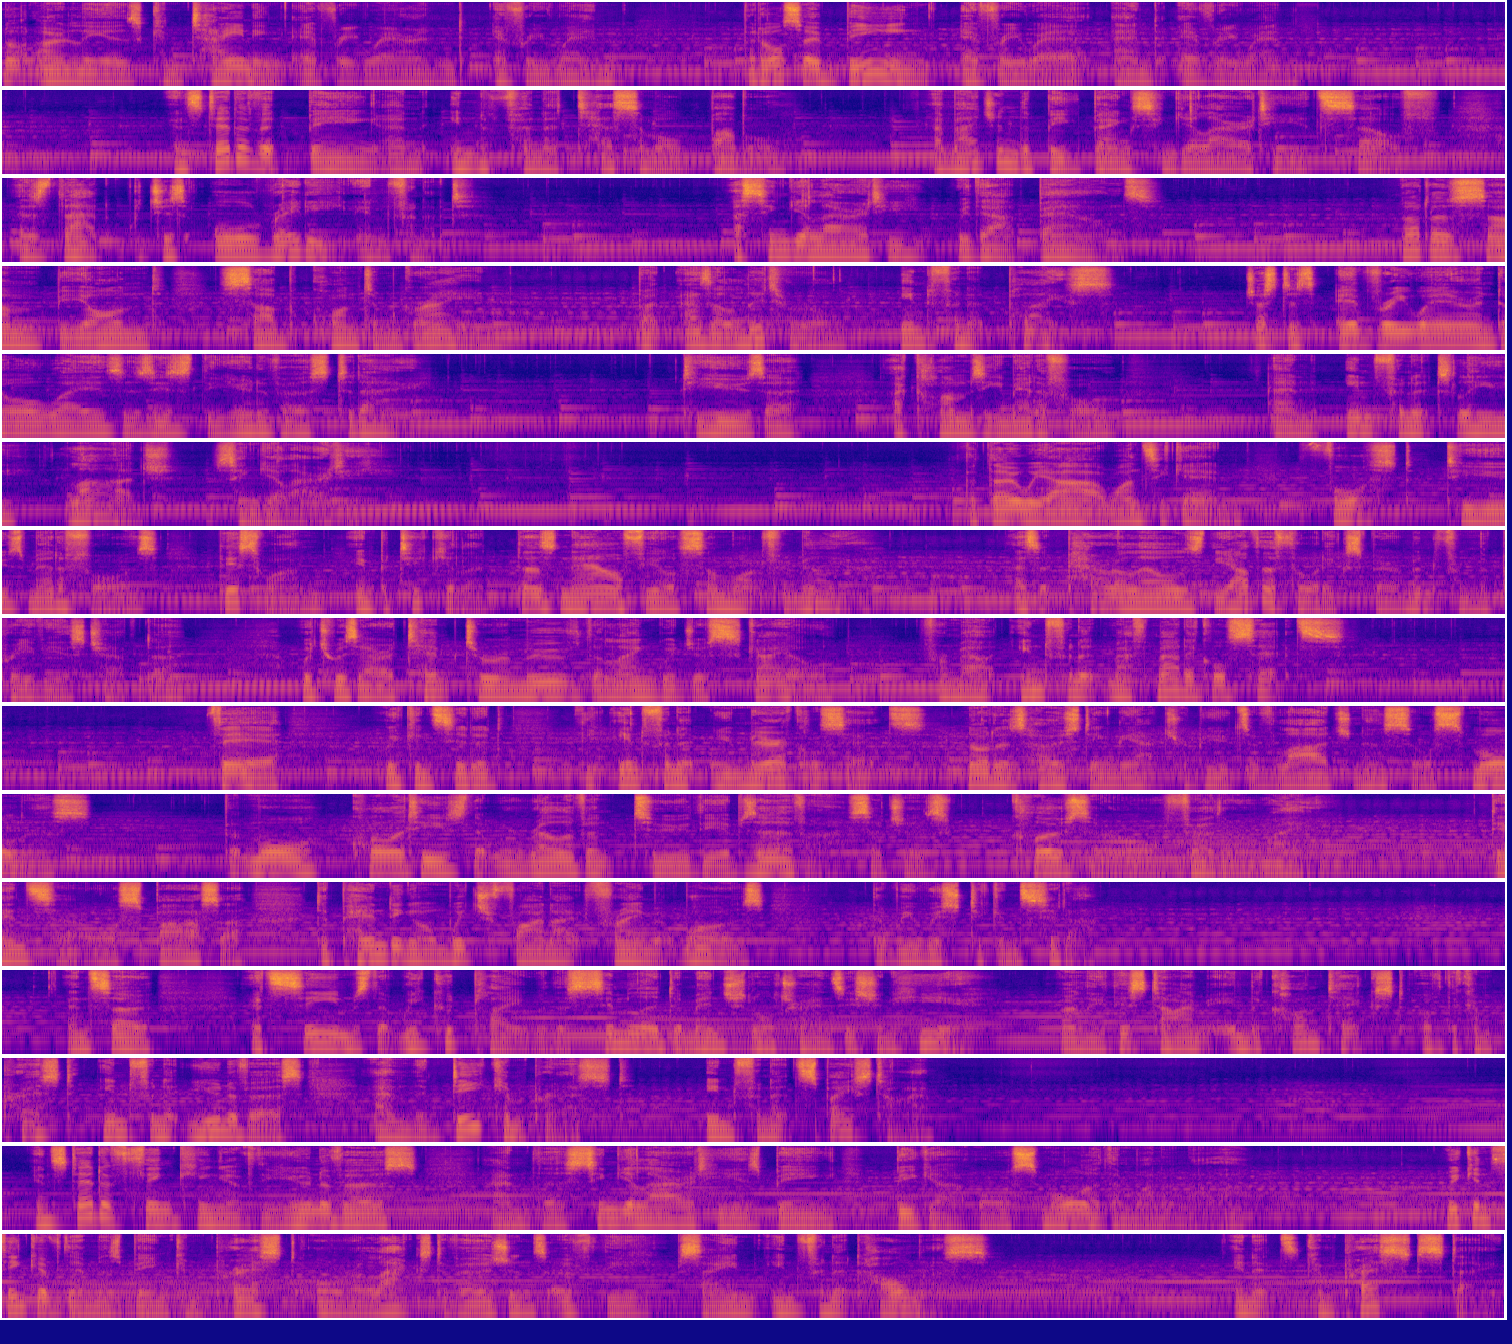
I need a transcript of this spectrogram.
not only as containing everywhere and every when, but also being everywhere and everywhen. Instead of it being an infinitesimal bubble, imagine the Big Bang singularity itself as that which is already infinite. A singularity without bounds. Not as some beyond sub quantum grain, but as a literal infinite place, just as everywhere and always as is the universe today. To use a, a clumsy metaphor, an infinitely large singularity. But though we are, once again, forced to use metaphors, this one, in particular, does now feel somewhat familiar, as it parallels the other thought experiment from the previous chapter, which was our attempt to remove the language of scale from our infinite mathematical sets. There, we considered the infinite numerical sets not as hosting the attributes of largeness or smallness, but more qualities that were relevant to the observer, such as closer or further away, denser or sparser, depending on which finite frame it was that we wished to consider. And so, it seems that we could play with a similar dimensional transition here only this time in the context of the compressed infinite universe and the decompressed infinite spacetime. Instead of thinking of the universe and the singularity as being bigger or smaller than one another, we can think of them as being compressed or relaxed versions of the same infinite wholeness. In its compressed state,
